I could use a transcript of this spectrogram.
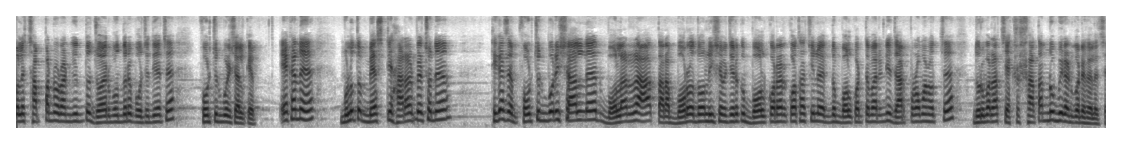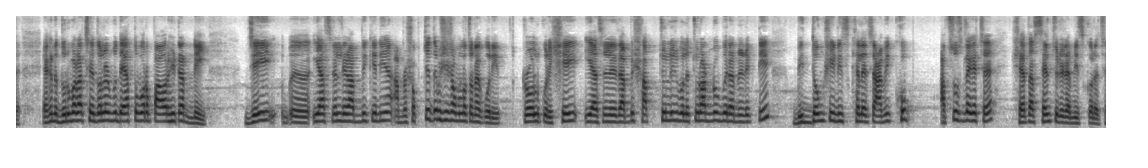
বলে ছাপ্পান্ন রান কিন্তু জয়ের বন্দরে পৌঁছে দিয়েছে ফরচুন বরিশালকে। এখানে মূলত ম্যাচটি হারার পেছনে ঠিক আছে, ফরচুন বরিশালের বোলাররা তারা বড় দল হিসেবে যেরকম বল করার কথা ছিল, একদম বল করতে পারেনি, যার প্রমাণ হচ্ছে দুর্বার আছে একশো সাতানব্বই রান করে ফেলেছে। এখানে দুর্বার আছে দলের মধ্যে এত বড় পাওয়ার হিটার নেই। যেই ইয়াসর আলী রাব্বিকে নিয়ে আমরা সবচেয়ে বেশি সমালোচনা করি ট্রোল করি, সেই ইয়াসর আলী রাব্বি সাতচল্লিশ বলে চুরানব্বই রানের একটি বিধ্বংসী ইনিংস খেলেছে। আমি খুব আফসোস লেগেছে, সে তার সেঞ্চুরিটা মিস করেছে।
